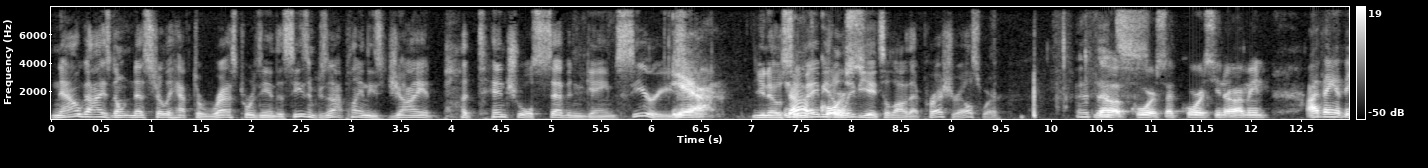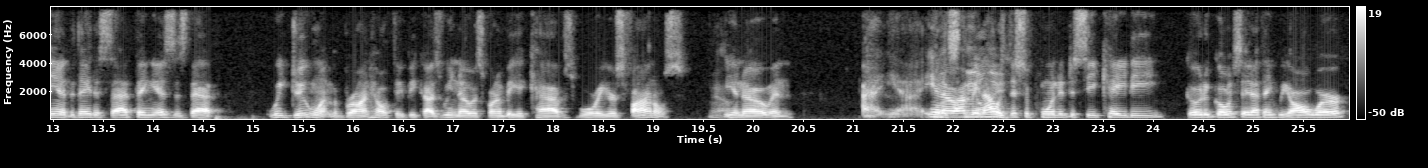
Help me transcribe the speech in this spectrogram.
now guys don't necessarily have to rest towards the end of the season because they're not playing these giant potential seven game series. Yeah, you know, so No, maybe it alleviates a lot of that pressure elsewhere. It- No, of course, of course. You know, I mean, I think at the end of the day, the sad thing is, is that we do want LeBron healthy because we know it's going to be a Cavs Warriors finals. Yeah. You know, and I, yeah, you Well, know, I the mean, I was disappointed to see KD go to Golden State. I think we all were,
